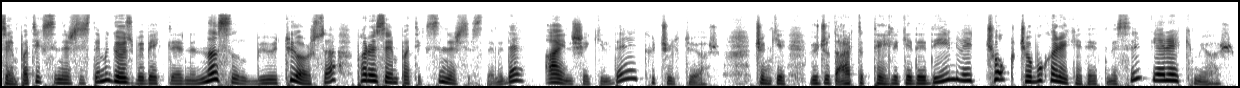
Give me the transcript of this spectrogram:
Sempatik sinir sistemi göz bebeklerini nasıl büyütüyorsa parasempatik sinir sistemi de aynı şekilde küçültüyor. Çünkü vücut artık tehlikede değil ve çok çabuk hareket etmesi gerekmiyor.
